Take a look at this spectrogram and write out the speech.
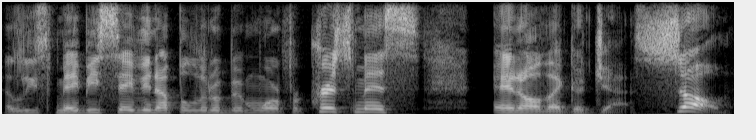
at least maybe saving up a little bit more for Christmas and all that good jazz. So,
